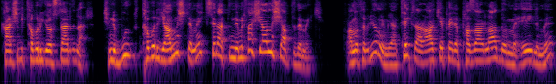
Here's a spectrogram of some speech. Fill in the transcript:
karşı bir tavır gösterdiler. Şimdi bu tavır yanlış demek Selahattin Demirtaş yanlış yaptı demek. Anlatabiliyor muyum? Yani tekrar AKP ile pazarlığa dönme eğilimi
